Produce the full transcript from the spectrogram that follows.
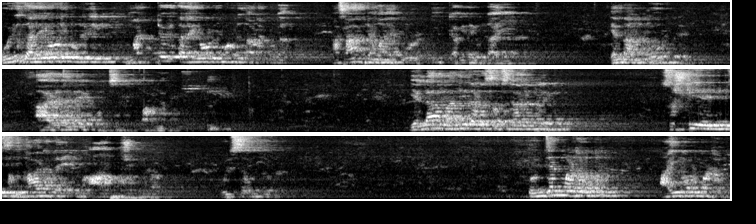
ഒരു തലയോടിനുള്ളിൽ മറ്റൊരു തലയോട് കൊണ്ട് നടക്കുക അസാധ്യമായപ്പോൾ ഈ കവിതയുണ്ടായി എന്നാണ് ഗോവിന്ദൻ ആ രചനയെക്കുറിച്ച് പറഞ്ഞത്. എല്ലാ നദീതട സംസ്കാരങ്ങളിലും സൃഷ്ടിയെയും സംഹാരത്തെയും ആഘോഷിക്കുന്ന ഉത്സവങ്ങളുണ്ട് തുഞ്ചൻ മഠവും ഐവർ മഠവും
